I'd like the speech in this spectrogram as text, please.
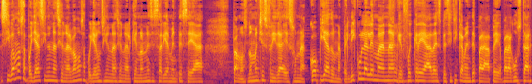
Si vamos a apoyar cine nacional, vamos a apoyar un cine nacional que no necesariamente sea. Vamos, No Manches Frida es una copia de una película alemana que fue creada específicamente para, para gustar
